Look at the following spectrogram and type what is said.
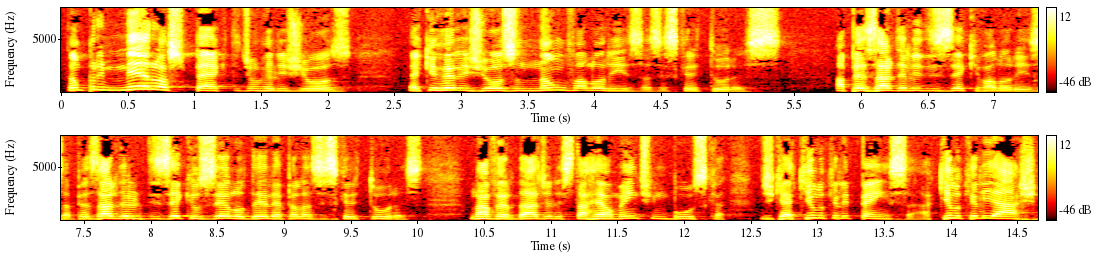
Então, o primeiro aspecto de um religioso é que o religioso não valoriza as Escrituras apesar dele dizer que valoriza, apesar dele dizer que o zelo dele é pelas escrituras, na verdade ele está realmente em busca de que aquilo que ele pensa, aquilo que ele acha,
